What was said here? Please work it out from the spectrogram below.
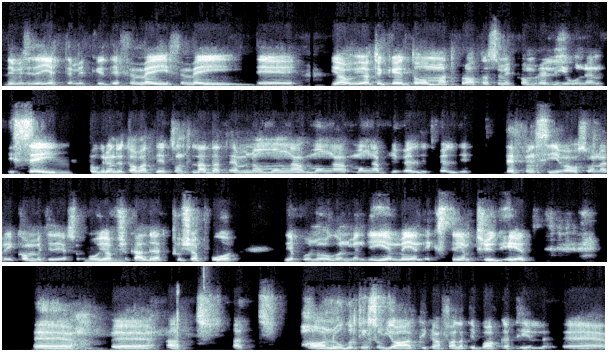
Det betyder jättemycket. Det är för mig, för mig, det, jag, jag, tycker inte om att prata så mycket om religionen i sig mm. på grund av att det är ett sånt laddat ämne och många, många, många blir väldigt, väldigt defensiva och så när det kommer till det. Så, och jag mm. försöker aldrig att pusha på det på någon, men det ger mig en extrem trygghet eh, eh, att, att ha någonting som jag alltid kan falla tillbaka till eh,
